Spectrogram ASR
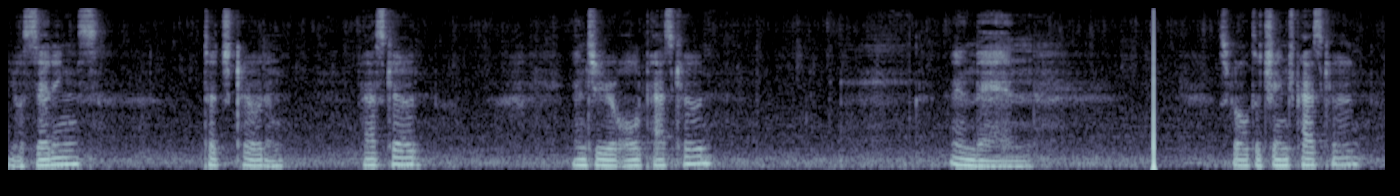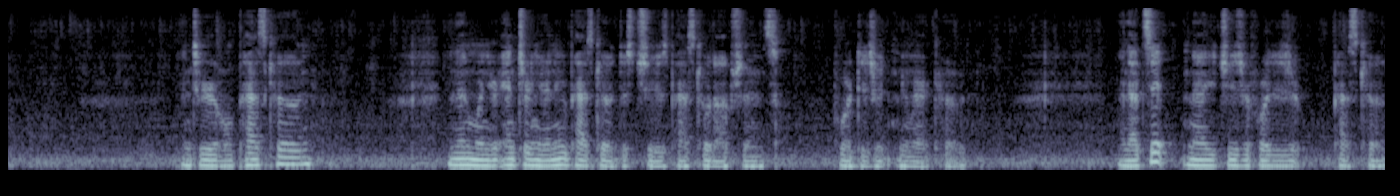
you go settings, touch code and passcode, enter your old passcode, and then scroll to change passcode, enter your old passcode, and then when you're entering your new passcode, just choose passcode options four digit numeric code. And that's it. Now you choose your four digit passcode.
